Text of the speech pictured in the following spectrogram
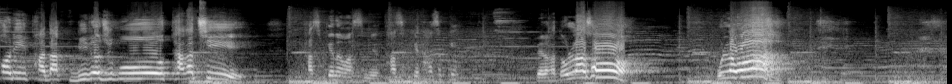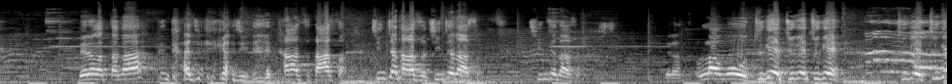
허리 바닥 밀어주고 다 같이! 다섯 개 남았습니다. 다섯 개, 다섯 개. 내려갔다 올라서! 올라와. 내려갔다가 끝까지 끝까지. 다 왔어 다 왔어. 진짜 다 왔어 진짜 다 왔어. 진짜 다 왔어. 내려 올라오고 두 개 두 개 두 개. 두 개 두 개!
